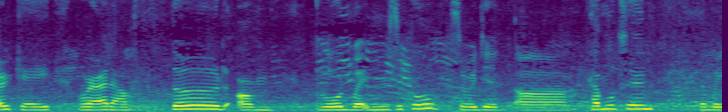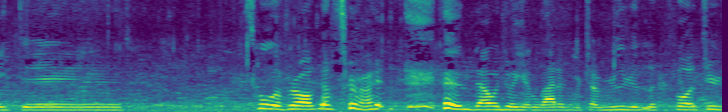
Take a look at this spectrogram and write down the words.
Okay, we're at our third um, Broadway musical. So we did uh, Hamilton, then we did School of Rock, that's right. And now we're doing Aladdin, which I'm really, really looking forward to.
